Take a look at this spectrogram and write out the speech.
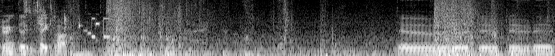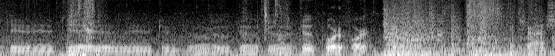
drink this big pop. Porta fort. Trash.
